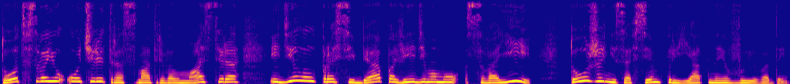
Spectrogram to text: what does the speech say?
Тот, в свою очередь, рассматривал мастера и делал про себя, по-видимому, свои, тоже не совсем приятные выводы.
